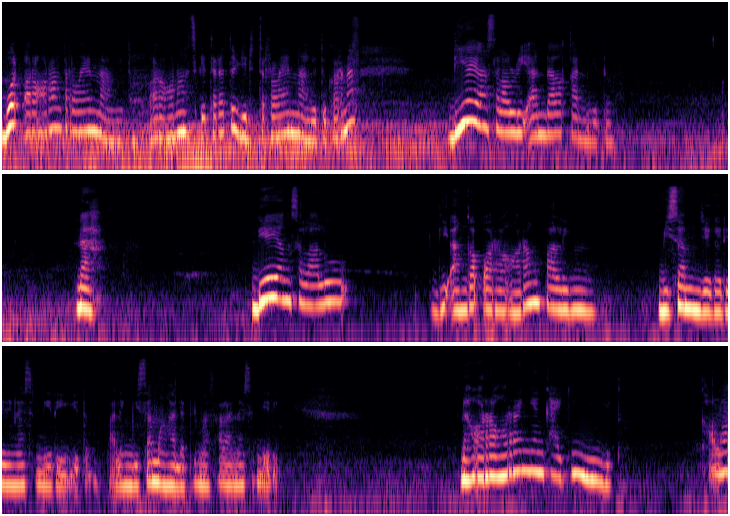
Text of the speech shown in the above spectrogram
buat orang-orang terlena gitu. Orang-orang sekitarnya tuh jadi terlena gitu karena dia yang selalu diandalkan gitu. Nah dia yang selalu dianggap orang-orang paling bisa menjaga dirinya sendiri gitu paling bisa menghadapi masalahnya sendiri. Nah orang-orang yang kayak gini gitu kalau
